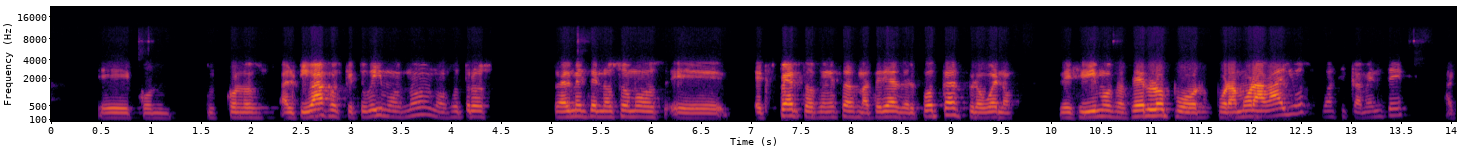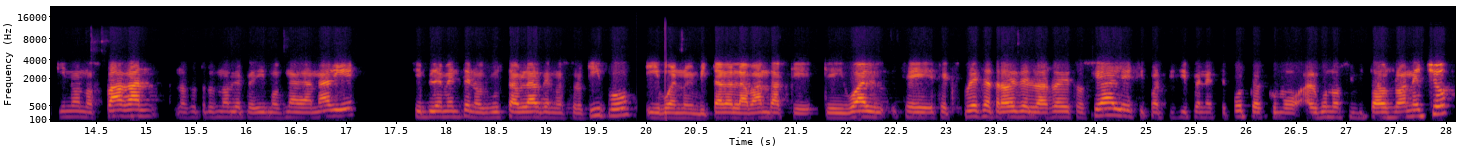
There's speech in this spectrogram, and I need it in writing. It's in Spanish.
eh, con, pues con, los altibajos que tuvimos, ¿no? Nosotros realmente no somos eh, expertos en estas materias del podcast, pero bueno, decidimos hacerlo por, por amor a gallos, básicamente, Aquí no nos pagan, nosotros no le pedimos nada a nadie, simplemente nos gusta hablar de nuestro equipo y bueno, invitar a la banda que, que igual se, se, exprese a través de las redes sociales y participe en este podcast como algunos invitados lo han hecho.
